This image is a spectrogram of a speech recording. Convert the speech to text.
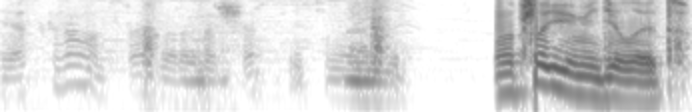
Я сказал вам сразу возвращаться, идти на... Вот что Юми делает?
